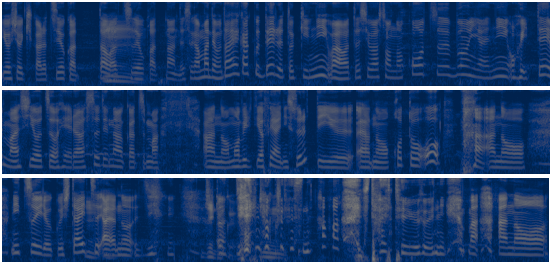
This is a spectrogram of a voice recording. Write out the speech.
幼少期から強かったはうん。強かったんですが、まあでも大学出る時には私はその交通分野においてまあ CO2 を減らすでなおかつまああのモビリティをフェアにするっていうあのことを、まあ、あのに追力したい、つうんうん。あのじ尽力。全力ですね、したいというふうに、まああの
